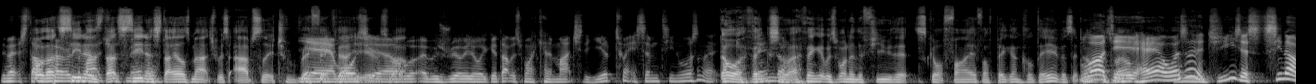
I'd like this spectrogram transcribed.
The amount of star Oh, that Cena's that Cena. Styles match was absolutely terrific Yeah, it that was. year Yeah, as well. it was really, really good. That was my kind of match of the year, 2017, wasn't it? Oh, I think so. I think it was one of the few that's got Five of Big Uncle Dave, is it Bloody well? hell, is it? Jesus. Cena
